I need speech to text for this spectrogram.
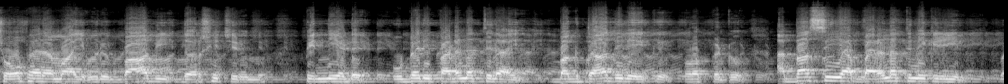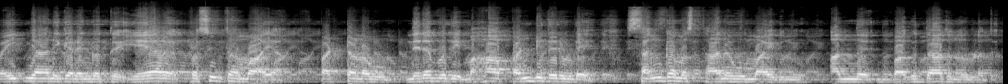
ശോഭനമായി ഒരു ഭാവി ദർശിച്ചിരുന്നു. പിന്നീട് ഉപരി പഠനത്തിനായി ബഗ്ദാദിലേക്ക് പുറപ്പെട്ടു. അബ്ബാസിയ ഭരണത്തിന് കീഴിൽ വൈജ്ഞാനിക രംഗത്ത് ഏറെ പ്രസിദ്ധമായ പട്ടണവും നിരവധി മഹാപണ്ഡിതരുടെ സംഗമ സ്ഥാനവുമായിരുന്നു അന്ന് ബഗ്ദാദ് എന്നുള്ളത്.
